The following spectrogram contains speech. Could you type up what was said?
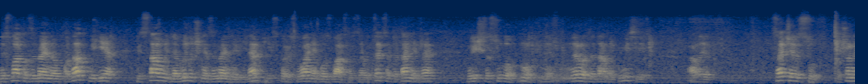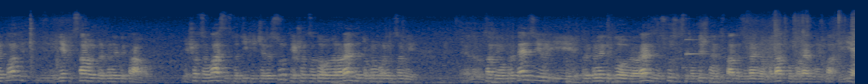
Несплата земельного податку є підставою для вилучення земельної ділянки з користування або з власності. Але це, це питання вже вирішиться судом. Ну, не, не розгляд даної комісії, але це через суд. Якщо не платить, є підставою припинити право. Якщо це власність, то тільки через суд. Якщо це договір оренди, то ми можемо самі е, написати йому претензію і припинити договір оренди в зв'язку з систематичною несплатою земельного податку в орендної плати. Є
